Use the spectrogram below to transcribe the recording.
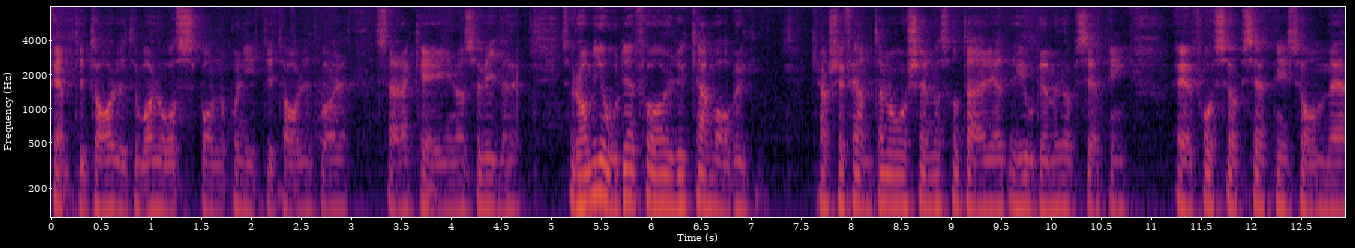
50-talet. Det var Osborne och på 90-talet var det Sarah Kane och så vidare. Så de gjorde för, det kan vara väl kanske 15 år sedan och sånt där, jag gjorde en uppsättning, eh, Fosse uppsättning som eh,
